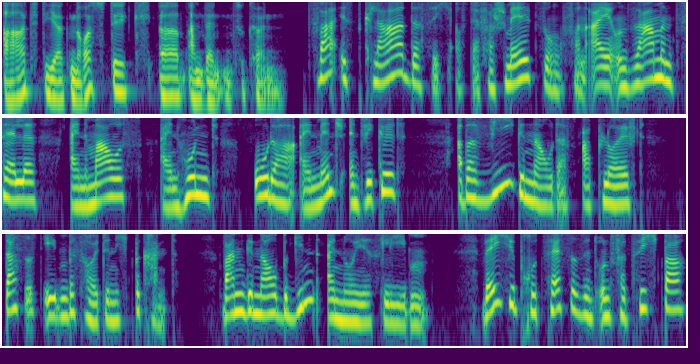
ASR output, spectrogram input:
Art Diagnostik äh, anwenden zu können. Zwar ist klar, dass sich aus der Verschmelzung von Ei- und Samenzelle eine Maus, ein Hund oder ein Mensch entwickelt, aber wie genau das abläuft, das ist eben bis heute nicht bekannt. Wann genau beginnt ein neues Leben? Welche Prozesse sind unverzichtbar?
